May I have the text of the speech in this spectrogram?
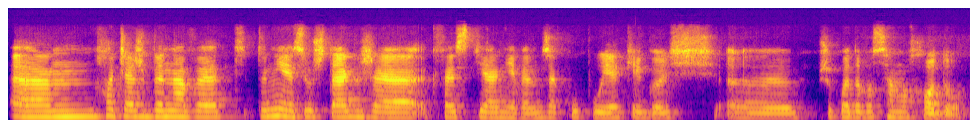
Em, chociażby nawet to nie jest już tak, że kwestia, nie wiem, zakupu jakiegoś e, przykładowo samochodu,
